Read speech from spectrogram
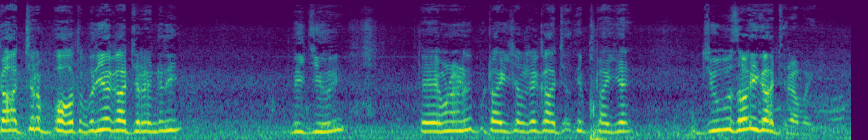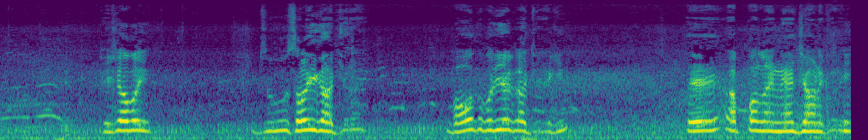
ਗਾਜਰ, ਬਹੁਤ ਵਧੀਆ ਗਾਜਰ ਹੈ ਇਹਨਾਂ ਦੀ ਬੀਜੀ ਹੋਈ। ਤੇ ਹੁਣ ਇਹਨਾਂ ਦੀ ਪਟਾਈ ਚੱਲ ਰਹੀ ਗਾਜਰ ਦੀ ਪਟਾਈ ਹੈ। ਜੂਸ ਵਾਲੀ ਗਾਜਰ ਆ ਬਾਈ। ਠੀਕ ਆ ਬਾਈ? ਜੂਸ ਵਾਲੀ ਗਾਜਰ ਬਹੁਤ ਵਧੀਆ ਗਾਜਰ ਹੈਗੀ। ਤੇ ਆਪਾਂ ਲੈਣੇ ਆ ਜਾਣਕਾਰੀ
